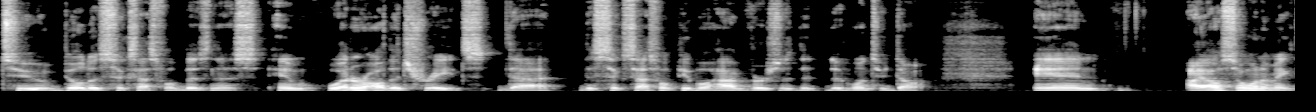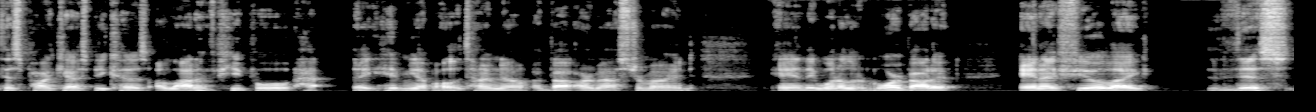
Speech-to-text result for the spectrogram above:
to build a successful business and what are all the traits that the successful people have versus the, the ones who don't. And I also want to make this podcast because a lot of people ha- like hit me up all the time now about our mastermind and they want to learn more about it. And I feel like this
